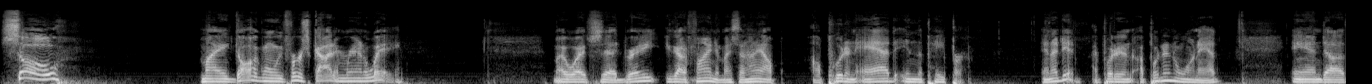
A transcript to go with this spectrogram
So, my dog, when we first got him, ran away. My wife said, Ray, you got to find him. I said, honey, I'll, I'll put an ad in the paper. And I did. I put in, I put in a one ad. And uh,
